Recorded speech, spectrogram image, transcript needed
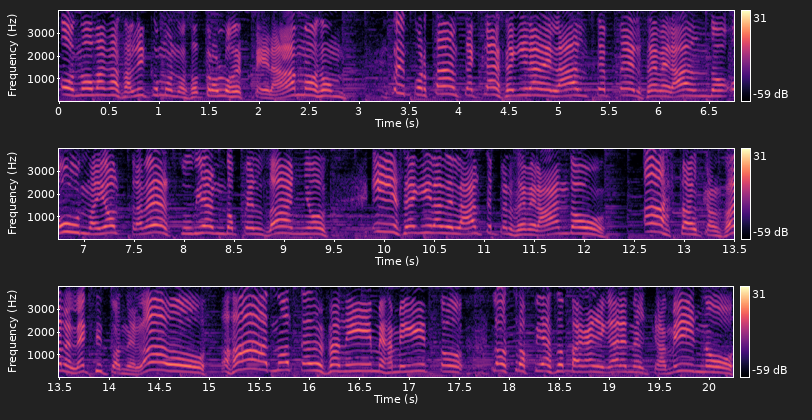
o no van a salir como nosotros los esperamos. Lo importante acá es seguir adelante, perseverando una y otra vez, subiendo peldaños y seguir adelante, perseverando hasta alcanzar el éxito anhelado. ¡Ajá! No te desanimes, amiguito. Los tropiezos van a llegar en el camino.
